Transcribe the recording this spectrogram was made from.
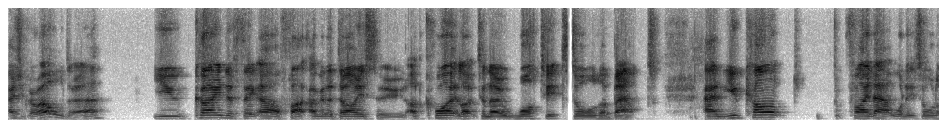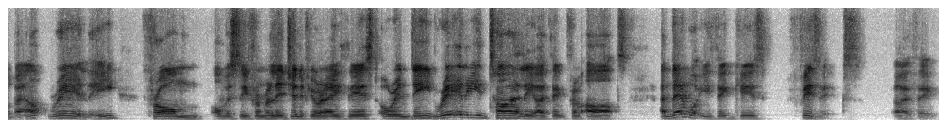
as you grow older, you kind of think, oh fuck, I'm going to die soon. I'd quite like to know what it's all about, and you can't find out what it's all about really from obviously from religion if you're an atheist, or indeed really entirely, I think, from art. And then what you think is physics, I think.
